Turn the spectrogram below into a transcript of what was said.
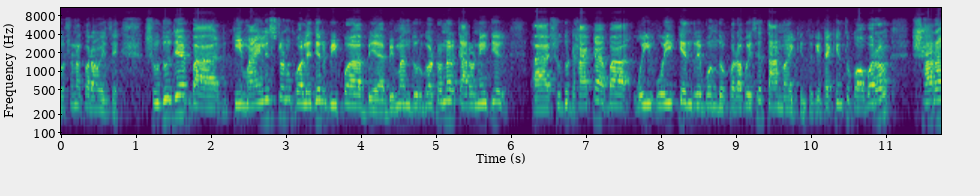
ঘোষণা করা হয়েছে। শুধু যে কি মাইলস্টোন কলেজের বিমান দুর্ঘটনার কারণেই যে শুধু ঢাকা বা ওই ওই কেন্দ্রে বন্ধ করা হয়েছে তা নয় কিন্তু, এটা কিন্তু ওভারঅল সারা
